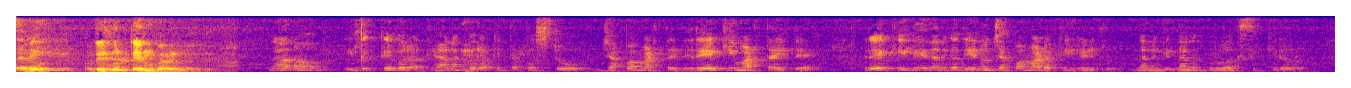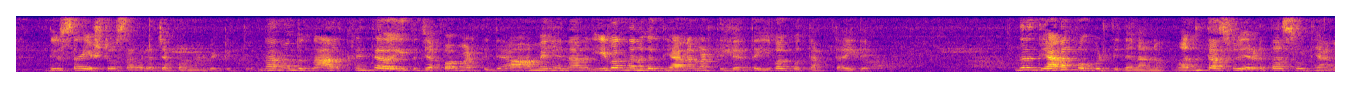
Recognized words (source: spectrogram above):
ಅದು ರಿಸಲ್ಟ್ ಏನು ಬರಲ್ಲ ಅಲ್ಲಿ. ನಾನು ಇದಕ್ಕೆ ಬರ ಧ್ಯಾನಕ್ಕೆ ಬರೋಕ್ಕಿಂತ ಫಸ್ಟು ಜಪ ಮಾಡ್ತಾ ಇದ್ದೆ. ರೇಖಿ ಮಾಡ್ತಾ ಇದ್ದೆ. ರೇಖಿಲಿ ನನಗದೇನೋ ಜಪ ಮಾಡೋಕ್ಕೆ ಹೇಳಿದರು. ನನಗೆ ನನ್ನ ಗುರುವಾಗಿ ಸಿಕ್ಕಿರೋರು. ದಿವಸ ಎಷ್ಟೋ ಸಾವಿರ ಜಪ ಮಾಡಬೇಕಿತ್ತು. ನಾನೊಂದು ನಾಲ್ಕರಿಂದ ಐದು ಜಪ ಮಾಡ್ತಿದ್ದೆ. ಆಮೇಲೆ ನಾನು ಇವಾಗ ನನಗೆ ಧ್ಯಾನ ಮಾಡ್ತಿದ್ದೆ ಅಂತ ಇವಾಗ ಗೊತ್ತಾಗ್ತಾ ಇದೆ. ಅಂದರೆ ಧ್ಯಾನಕ್ಕೆ ಹೋಗ್ಬಿಡ್ತಿದ್ದೆ ನಾನು. ಒಂದು ತಾಸು ಎರಡು ತಾಸು ಧ್ಯಾನ.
